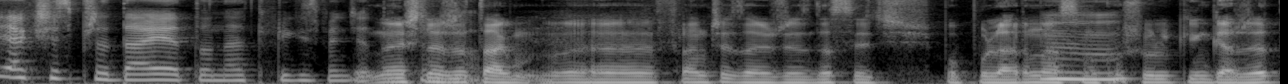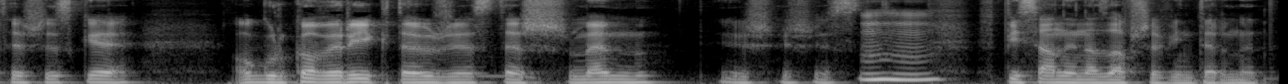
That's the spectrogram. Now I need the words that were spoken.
Jak się sprzedaje, to Netflix będzie No myślę, że tak. E, franczyza już jest dosyć popularna, są Mhm. koszulki, gadżety, wszystkie. Ogórkowy Rick to już jest też mem, już, już jest Mhm. wpisany na zawsze w internet.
